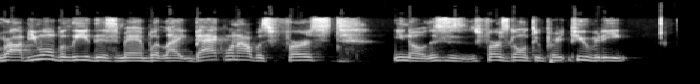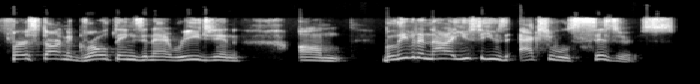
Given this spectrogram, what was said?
Rob, you won't believe this, man, but like back when I was first, you know, this is first going through pu- puberty, first starting to grow things in that region. Um, believe it or not, I used to use actual scissors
